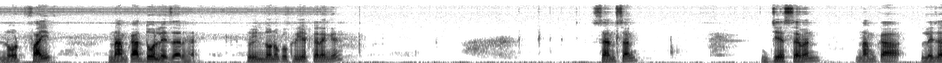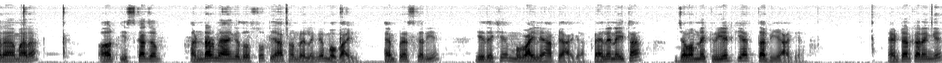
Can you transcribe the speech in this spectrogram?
note five नाम का दो लेज़र है। तो इन दोनों को क्रिएट करेंगे। सैमसंग जे सेवन नाम का लेज़र है हमारा। और इसका जब अंडर में आएँगे दोस्तों तो यहाँ पे हम ले लेंगे मोबाइल। एम प्रेस करिए। ये देखिए, मोबाइल यहाँ पे आ गया। पहले नहीं था, जब हमने क्रिएट किया, तब ये आ गया। एंटर करेंगे।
